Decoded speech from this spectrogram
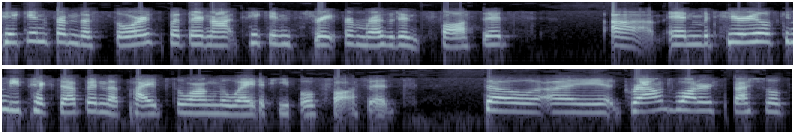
taken from the source, but they're not taken straight from residents' faucets. Um, and materials can be picked up in the pipes along the way to people's faucets. So a groundwater special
